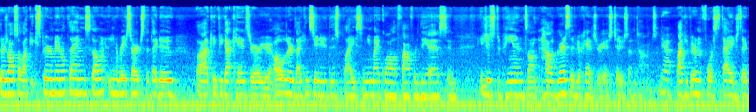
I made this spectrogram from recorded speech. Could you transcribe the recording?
there's also like experimental things going, you know, research that they do. Like if you got cancer or you're older, they can send you to this place and you may qualify for this. And it just depends on how aggressive your cancer is too. Sometimes, yeah. Like if you're in the fourth stage, they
